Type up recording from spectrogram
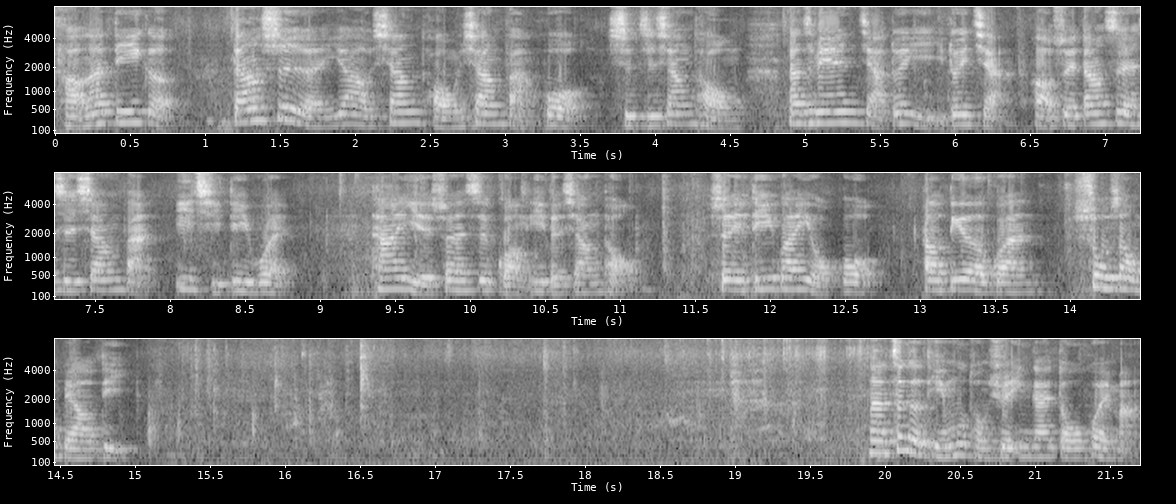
好，那第一个当事人要相同、相反或实质相同，那这边甲对乙，乙对甲，好，所以当事人是相反，一起地位，它也算是广义的相同，所以第一关有过，到第二关诉讼标的。那这个题目同学应该都会嘛？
